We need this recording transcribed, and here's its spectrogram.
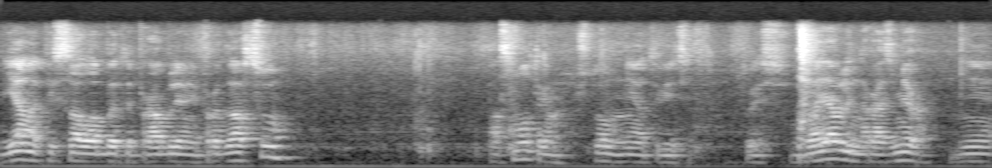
я написал об этой проблеме продавцу. Посмотрим что он мне ответит. То есть заявленный размер не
